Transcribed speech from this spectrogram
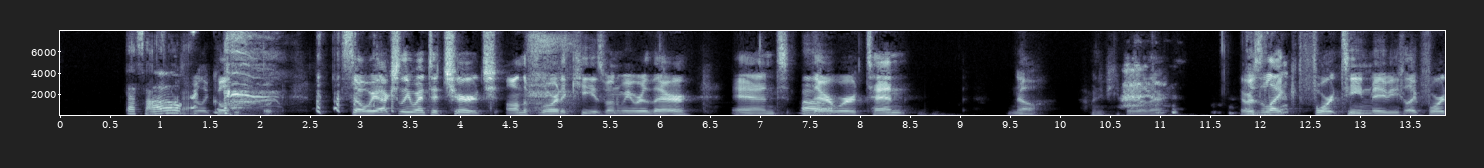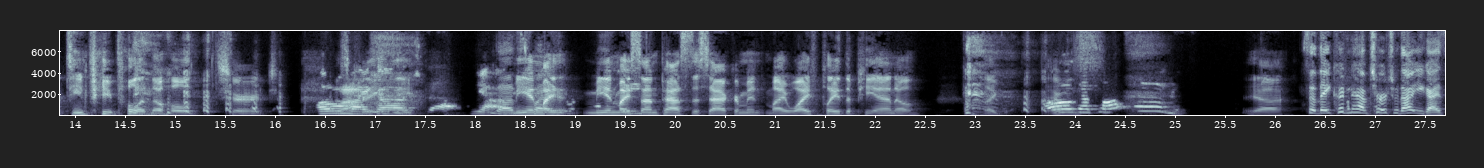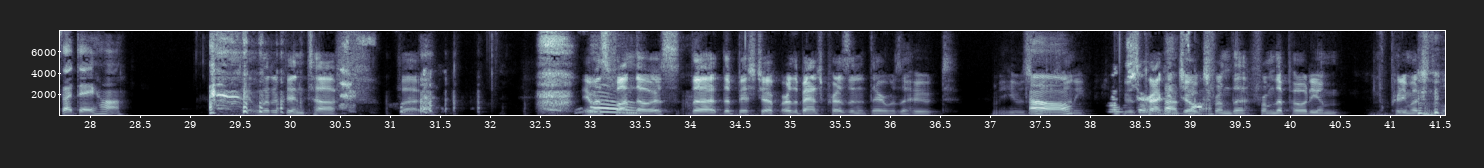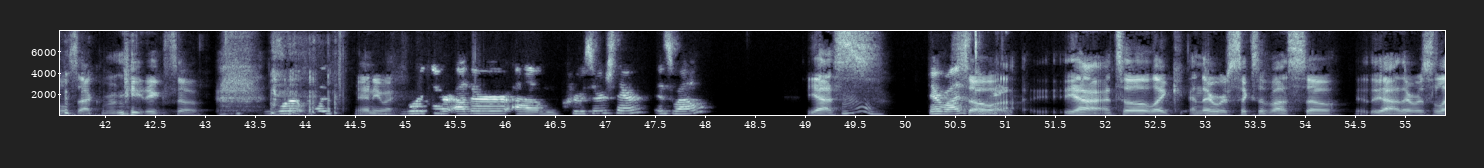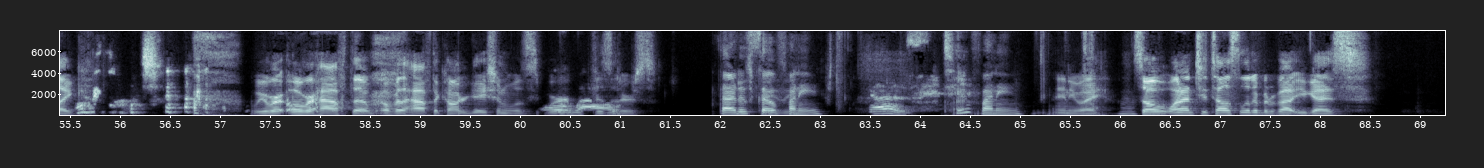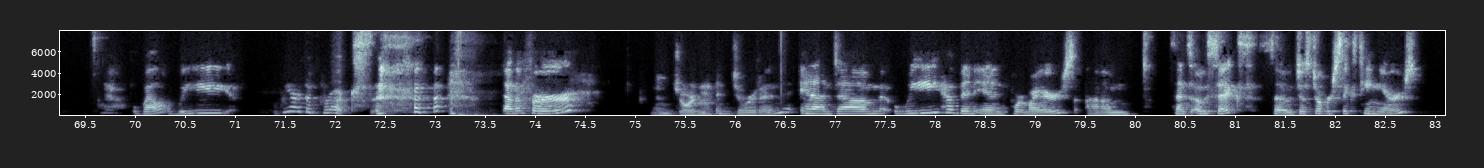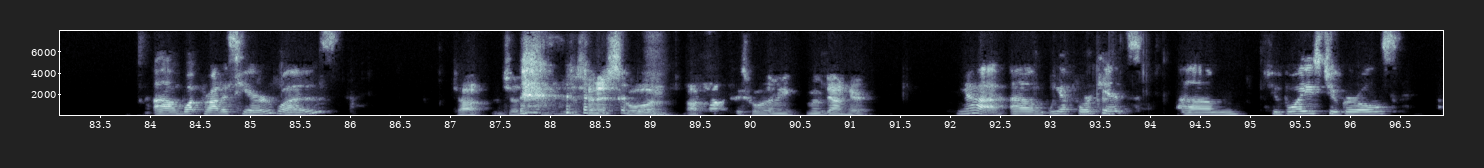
That's not Oh. Florida. Really cool. so we actually went to church on the Florida Keys when we were there, and Oh. there were ten. No, how many people were there? There was like fourteen, maybe like fourteen people in the whole church. oh my Crazy. gosh. Yeah. Yeah. That's me and funny. my me and my son passed the sacrament. My wife played the piano. Like, oh, was- that's awesome. yeah, So they couldn't have church without you guys that day, huh? it would have been tough, but it was fun though. It was the the bishop or the branch president there was a hoot. He was really Oh. funny. I'm He was sure. cracking jokes awesome. from the from the podium, pretty much the whole sacrament meeting. So Were, was, anyway, were there other um, cruisers there as well? yes. Oh. There was. So okay. uh, yeah, until like, and there were six of us. So yeah, there was like oh my gosh. we were over half the over the half the congregation was were Oh, wow. visitors. That is It is so crazy. funny. yes. Too funny. Anyway, so why don't you tell us a little bit about you guys? Well, we we are the Brooks, Jennifer And Jordan. and Jordan, and um, we have been in Fort Myers um, since 06, so just over 16 years. Um, what brought us here was Got just just finished school and optometry school. Then we moved down here. yeah, um, we have four Okay. kids, um, two boys, two girls.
